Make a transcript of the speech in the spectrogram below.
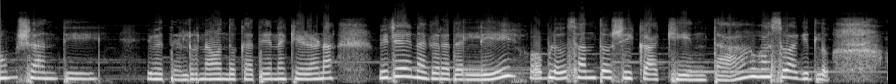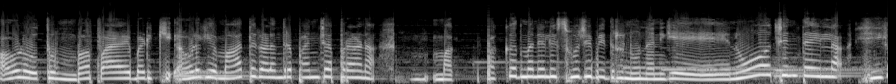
ಓಂ ಶಾಂತಿ. ಇವತ್ತೆಲ್ಲರೂ ನಾವೊಂದು ಕಥೆಯನ್ನು ಕೇಳೋಣ. ವಿಜಯನಗರದಲ್ಲಿ ಒಬ್ಬಳು ಸಂತೋಷಿ ಕಾಕಿ ಅಂತ ವಾಸವಾಗಿದ್ಲು. ಅವಳು ತುಂಬ ಪಾಯ ಬಡುಕಿ, ಅವಳಿಗೆ ಮಾತುಗಳಂದರೆ ಪಂಚಪ್ರಾಣ. ಮಕ್ ಪಕ್ಕದ ಮನೆಯಲ್ಲಿ ಸೂಜಿ ಬಿದ್ರು ನನಗೆ ಏನೋ ಚಿಂತೆ ಇಲ್ಲ. ಈಗ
